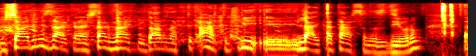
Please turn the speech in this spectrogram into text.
müsaadenizle arkadaşlar Merkür'de anlattık. Artık bir e, like atarsınız diyorum. Ee,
